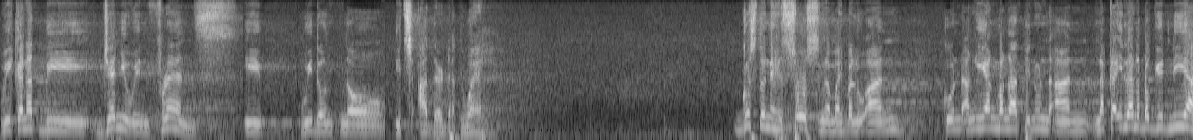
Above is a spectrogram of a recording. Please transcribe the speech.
We cannot be genuine friends if we don't know each other that well. Gusto ni Jesus nga mahibaluan kung ang iyang mga tinunan nakaila na bagyod niya.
